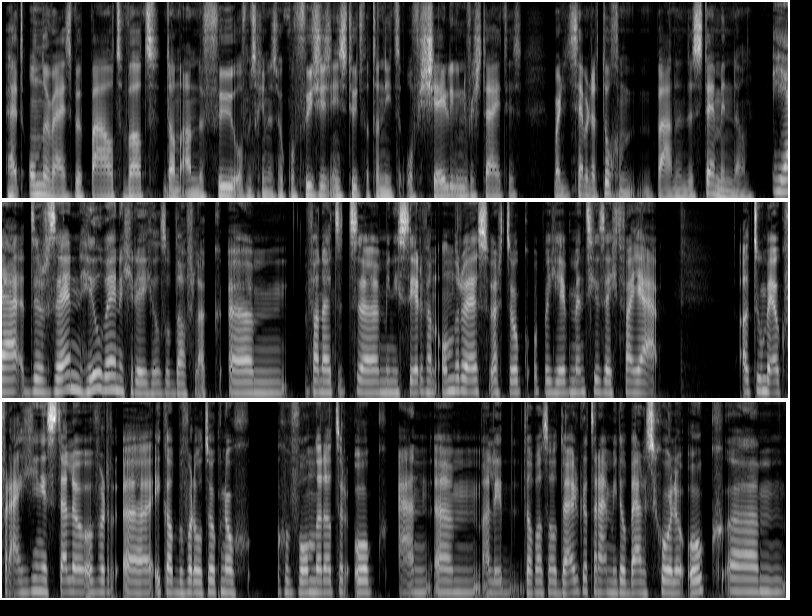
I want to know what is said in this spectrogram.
het onderwijs bepaalt wat dan aan de VU of misschien zo'n Confucius Instituut, wat dan niet de officiële universiteit is. Maar ze hebben daar toch een bepalende stem in dan. Ja, er zijn heel weinig regels op dat vlak. Um, vanuit het uh, ministerie van Onderwijs werd ook op een gegeven moment gezegd van ja, toen wij ook vragen gingen stellen over. Uh, ik had bijvoorbeeld ook nog gevonden dat er ook aan, um, allee, dat was al duidelijk dat er aan middelbare scholen ook, um,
